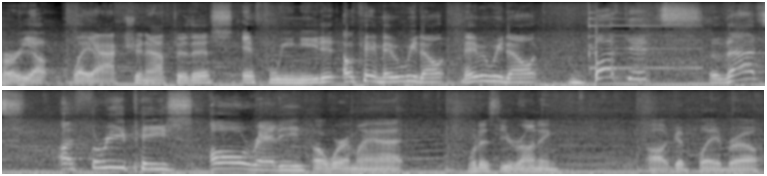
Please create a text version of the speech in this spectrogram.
hurry up play action after this if we need it. Okay, maybe we don't. Maybe we don't. Buckets! That's a three-piece already. Oh, where am I at? What is he running? Oh, good play, bro.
